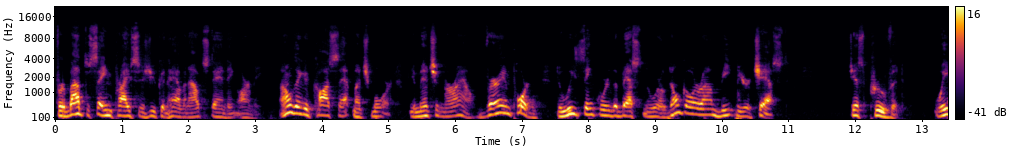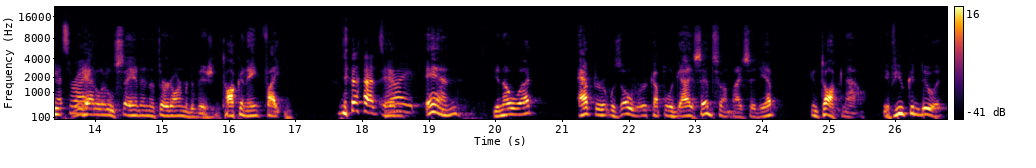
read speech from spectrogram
for about the same price as you can have an outstanding army. I don't think it costs that much more. You mentioned morale. Very important. Do we think we're the best in the world? Don't go around beating your chest. Just prove it. We, That's we had a little saying in the 3rd Armor Division talking ain't fighting. That's And- right. And you know what? After it was over, a couple of guys said something. I said, Yep, you can talk now. If you can do it,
